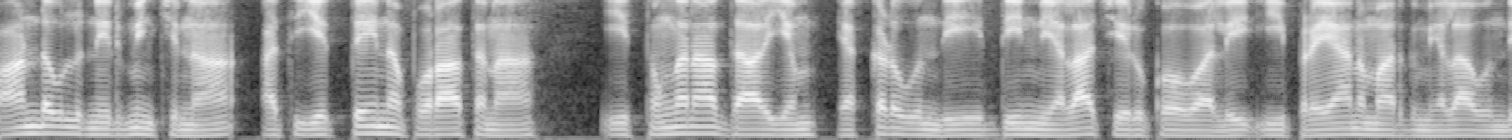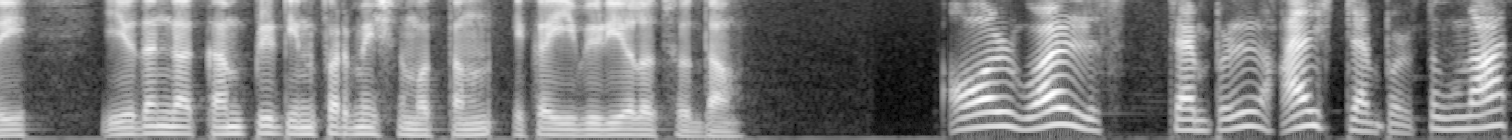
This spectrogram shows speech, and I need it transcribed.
పాండవులు నిర్మించిన అతి ఎత్తైన పురాతన ఈ తుంగనాథ్ ఆలయం ఎక్కడ ఉంది దీన్ని ఎలా చేరుకోవాలి ఈ ప్రయాణ మార్గం ఎలా ఉంది ఈ విధంగా కంప్లీట్ ఇన్ఫర్మేషన్ మొత్తం ఇక ఈ వీడియోలో చూద్దాం. All world's temple highest temple Tunganath.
